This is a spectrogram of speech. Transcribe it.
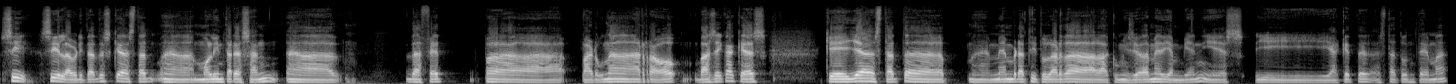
Sí, sí, la veritat és que ha estat eh, molt interessant. Eh, de fet, per, per una raó bàsica que és que ella ha estat eh, membre titular de la Comissió de Medi Ambient i, és, i aquest ha estat un tema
